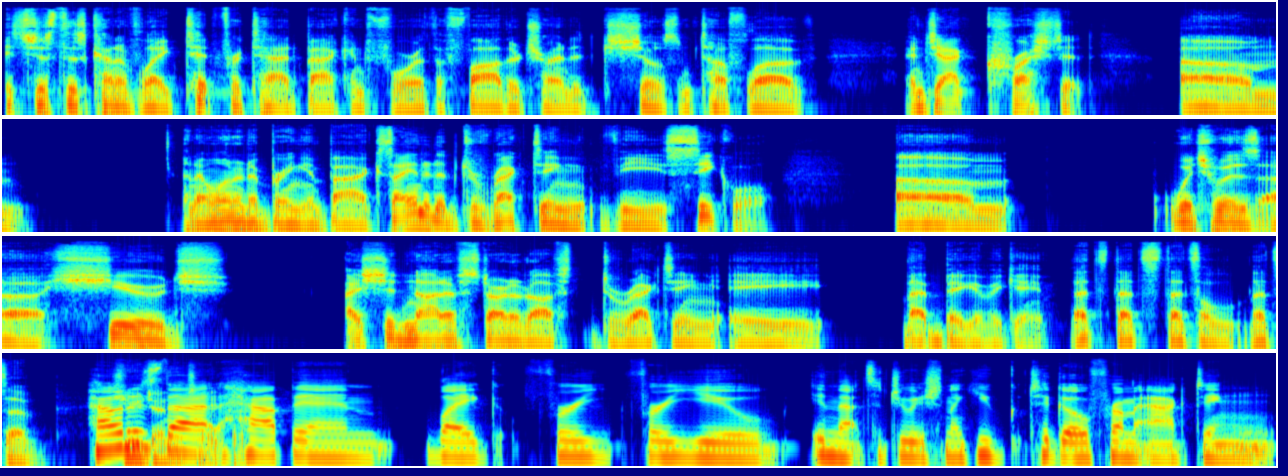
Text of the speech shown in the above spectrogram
it's just this kind of like tit for tat back and forth, a father trying to show some tough love. And Jack crushed it. Um, and I wanted to bring him back because I ended up directing the sequel, um, which was a huge I should not have started off directing a that big of a game. That's that's that's a that's a How does that happen like for for you in that situation like you to go from acting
